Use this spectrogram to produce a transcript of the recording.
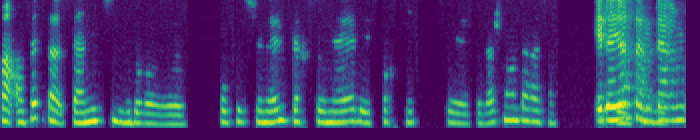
Enfin, en fait, ça, c'est un équilibre professionnel, personnel et sportif. C'est, c'est vachement intéressant. Et d'ailleurs, ça me, permet,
